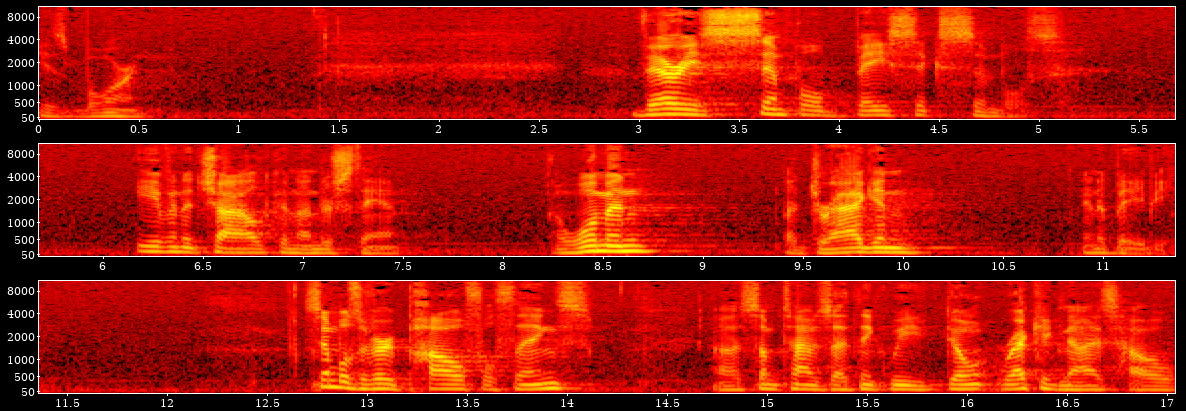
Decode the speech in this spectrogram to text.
is born. Very simple, basic symbols. Even a child can understand. A woman, a dragon, and a baby. Symbols are very powerful things. Uh, sometimes I think we don't recognize how,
